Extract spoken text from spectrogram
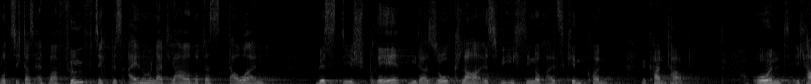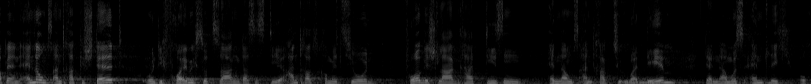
wird sich das etwa 50 bis 100 Jahre wird das dauern, bis die Spree wieder so klar ist, wie ich sie noch als Kind gekannt habe. Und ich habe einen Änderungsantrag gestellt und ich freue mich sozusagen, dass es die Antragskommission vorgeschlagen hat, diesen Änderungsantrag zu übernehmen, denn da muss endlich auch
